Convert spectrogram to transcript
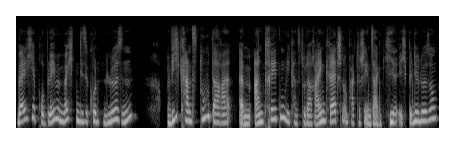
Welche Probleme möchten diese Kunden lösen? Wie kannst du da ähm, antreten? Wie kannst du da reingrätschen und praktisch ihnen sagen, hier, ich bin die Lösung?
